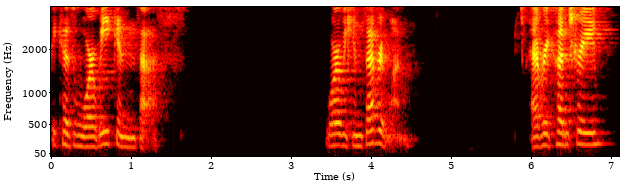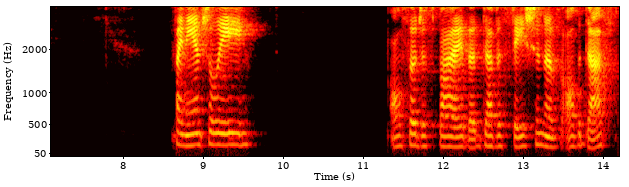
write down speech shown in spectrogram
because war weakens us war weakens everyone. Every country, financially, also just by the devastation of all the death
